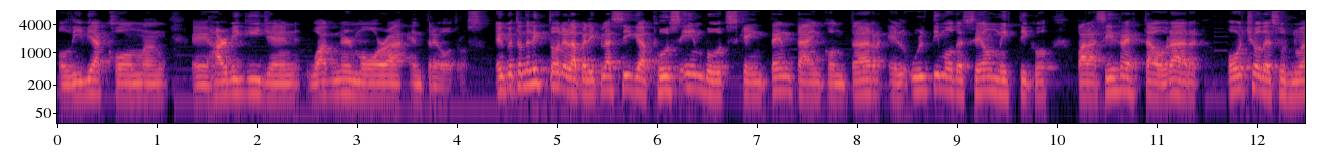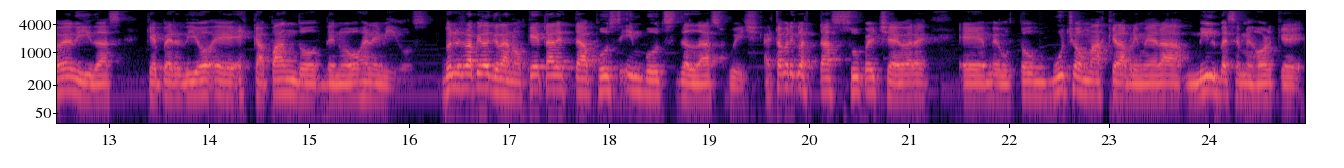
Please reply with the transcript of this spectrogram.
Olivia Colman, eh, Harvey Guillén, Wagner Mora, entre otros. En cuestión de la historia, la película sigue a Puss in Boots que intenta encontrar el último deseo místico para así restaurar ocho de sus nueve vidas que perdió eh, escapando de nuevos enemigos. Bueno, rápido al grano, ¿qué tal está Puss in Boots The Last Wish? Esta película está súper chévere, eh, me gustó mucho más que la primera, mil veces mejor que,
